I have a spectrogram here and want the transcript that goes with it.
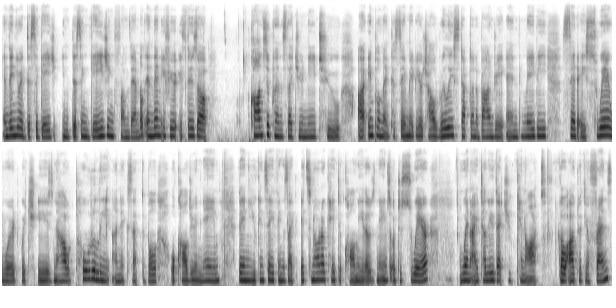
and then you are disengage disengaging from them. And then if you if there's a consequence that you need to uh, implement because say maybe your child really stepped on a boundary and maybe said a swear word which is now totally unacceptable or called you a name then you can say things like it's not okay to call me those names or to swear when I tell you that you cannot go out with your friends.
